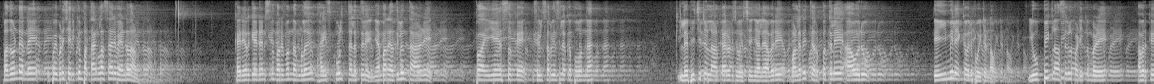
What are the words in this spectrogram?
അപ്പൊ അതുകൊണ്ട് തന്നെ ഇപ്പൊ ഇവിടെ ശരിക്കും പത്താം ക്ലാസ്സുകാർ വേണ്ടതാണ്. കരിയർ ഗൈഡൻസ് എന്ന് പറയുമ്പോൾ നമ്മൾ ഹൈസ്കൂൾ തലത്തിൽ ഞാൻ പറയാം അതിലും താഴെ ഇപ്പൊ ഐ എ എസ് ഒക്കെ സിവിൽ സർവീസിലൊക്കെ പോകുന്ന ലഭിച്ചിട്ടുള്ള ആൾക്കാരോട് ചോദിച്ചു കഴിഞ്ഞാൽ അവർ വളരെ ചെറുപ്പത്തിലെ ആ ഒരു എയിമിലേക്ക് അവർ പോയിട്ടുണ്ടാവും. യു പി ക്ലാസ്സുകൾ പഠിക്കുമ്പോഴേ അവർക്ക്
